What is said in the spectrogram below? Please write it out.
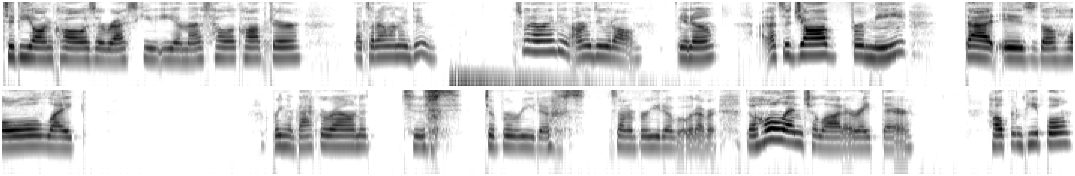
to be on call as a rescue EMS helicopter. That's what I want to do. That's what I want to do. I want to do it all. You know? That's a job for me that is the whole like bring it back around to to burritos. It's not a burrito, but whatever. The whole enchilada right there. Helping people,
